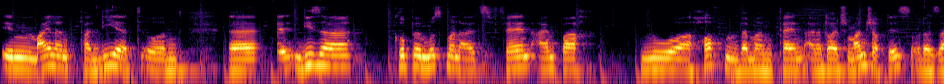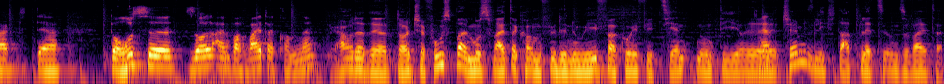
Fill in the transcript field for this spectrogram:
in Mailand verliert. Und äh, in dieser Gruppe muss man als Fan einfach nur hoffen, wenn man Fan einer deutschen Mannschaft ist oder sagt, der Borusse soll einfach weiterkommen. Ne? Ja, oder der deutsche Fußball muss weiterkommen für den UEFA-Koeffizienten und die äh, ja. Champions League-Startplätze und so weiter.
